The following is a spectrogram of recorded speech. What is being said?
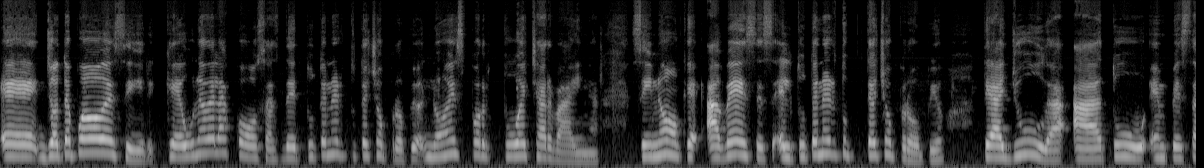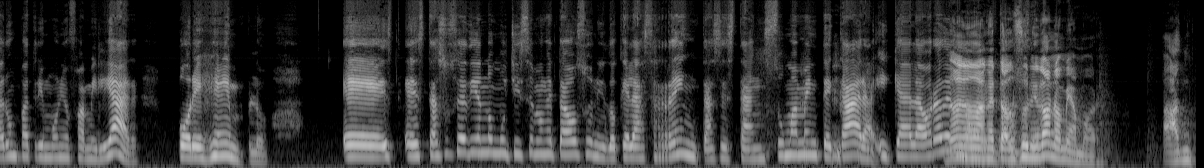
Eh, yo te puedo decir que una de las cosas de tú tener tu techo propio no es por tú echar vaina, sino que a veces el tú tener tu techo propio te ayuda a tú empezar un patrimonio familiar. Por ejemplo, eh, está sucediendo muchísimo en Estados Unidos que las rentas están sumamente caras y que a la hora de... No, no, no, en Estados Unidos no, mi amor. An-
